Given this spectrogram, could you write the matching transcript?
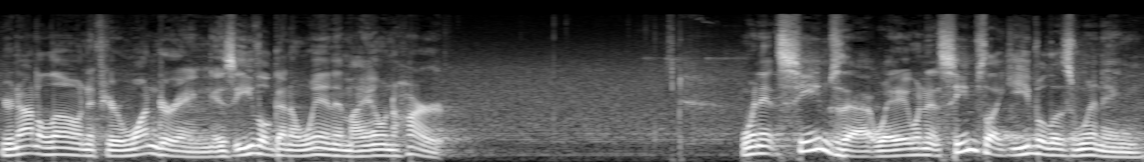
You're not alone if you're wondering is evil going to win in my own heart? When it seems that way, when it seems like evil is winning,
